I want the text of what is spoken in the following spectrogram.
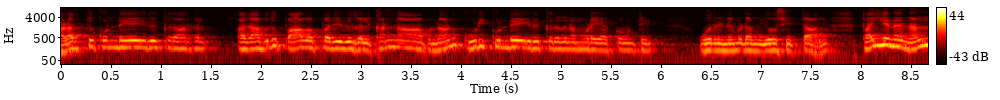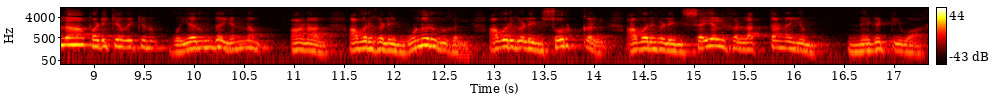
வளர்த்து கொண்டே இருக்கிறார்கள். அதாவது பாவப்பதிவுகள் கண்ணா அப்படின்னாலும் கூடிக்கொண்டே இருக்கிறது நம்முடைய அக்கௌண்ட்டில் ஒரு நிமிடம் யோசித்தால் பையனை நல்லா படிக்க வைக்கணும் உயர்ந்த எண்ணம். ஆனால் அவர்களின் உணர்வுகள் அவர்களின் சொற்கள் அவர்களின் செயல்கள் அத்தனையும் நெகட்டிவாக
